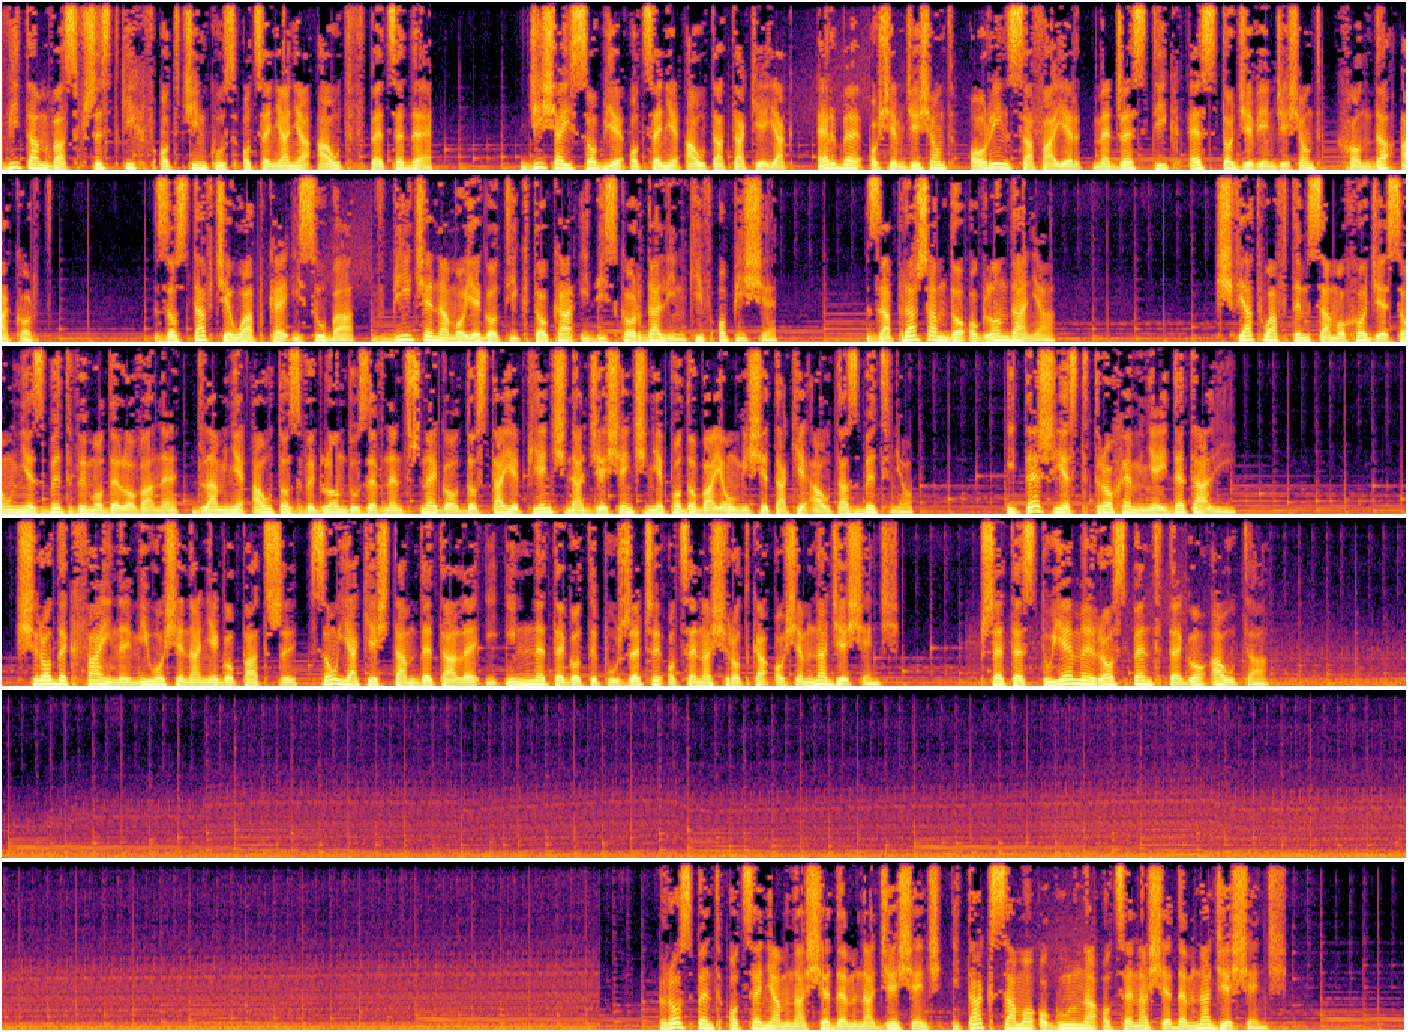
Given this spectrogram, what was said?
Witam Was wszystkich w odcinku z oceniania aut w PCD. Dzisiaj sobie ocenię auta takie jak RB80, Orin Sapphire, Majestic S190, Honda Accord. Zostawcie łapkę i suba, wbijcie na mojego TikToka i Discorda linki w opisie. Zapraszam do oglądania. Światła w tym samochodzie są niezbyt wymodelowane, dla mnie auto z wyglądu zewnętrznego dostaje 5 na 10 nie podobają mi się takie auta zbytnio. I też jest trochę mniej detali. Środek fajny, miło się na niego patrzy, są jakieś tam detale i inne tego typu rzeczy ocena środka 8 na 10. Przetestujemy rozpęd tego auta. Rozpęd oceniam na 7 na 10 i tak samo ogólna ocena 7 na 10.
